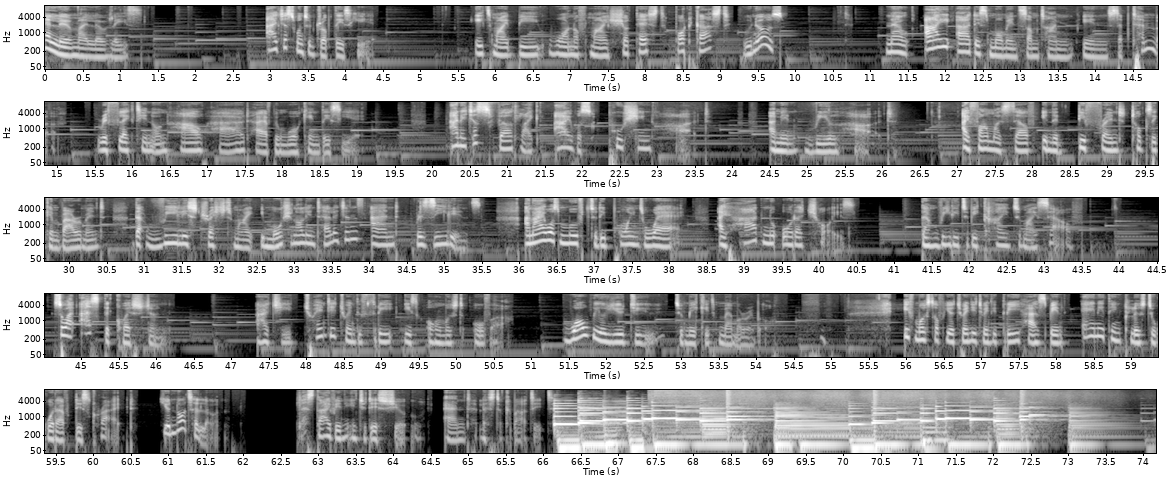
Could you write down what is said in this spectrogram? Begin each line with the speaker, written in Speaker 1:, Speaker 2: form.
Speaker 1: Hello, my lovelies. I just want to drop this here. It might be one of my shortest podcasts, who knows? Now, I had this moment sometime in September, reflecting on how hard I have been working this year. And it just felt like I was pushing hard. I mean, real hard. I found myself in a different toxic environment that really stretched my emotional intelligence and resilience. And I was moved to the point where I had no other choice than really to be kind to myself. So I asked the question Aji, 2023 is almost over. What will you do to make it memorable? If most of your 2023 has been anything close to what I've described, you're not alone. Let's dive in into this show and let's talk about it.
